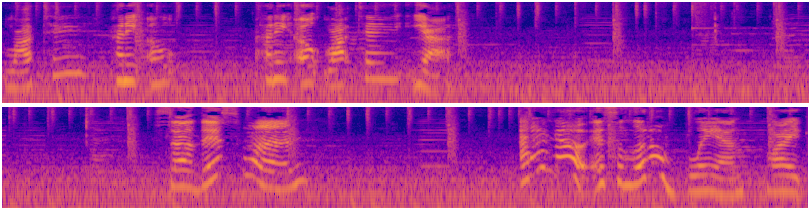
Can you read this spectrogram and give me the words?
latte? Honey oat honey oat latte? Yeah. So this one i don't know. It's a little bland. Like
